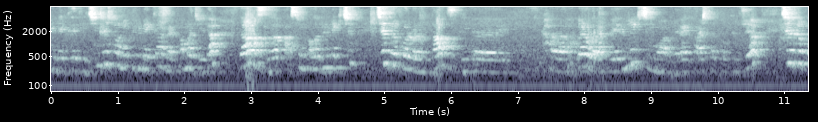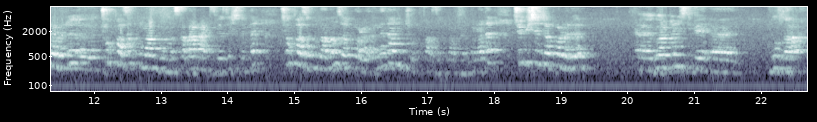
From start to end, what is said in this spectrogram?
günü beklediği için bir sonraki günü beklememek amacıyla daha hızlı aksiyon alabilmek için chat hızlı e, haber olarak verilmek için muhabire karşı taraf okuyucuya chat raporları e, çok fazla kullandığımız haber merkezi işlerinde çok fazla kullandığımız raporlarda. Neden çok fazla kullandığımız raporlarda? Çünkü chat raporları e, gördüğünüz gibi e, burada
